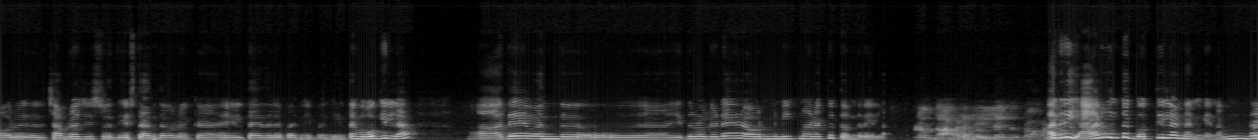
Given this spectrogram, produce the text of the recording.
ಅವರು ಚಾಮರಾಜೇಶ್ವರ ದೇವಸ್ಥಾನದವರು ಕ ಹೇಳ್ತಾ ಇದ್ದಾರೆ ಬನ್ನಿ ಬನ್ನಿ ಅಂತ ಹೋಗಿಲ್ಲ. ಅದೇ ಒಂದು ಇದ್ರೊಳಗಡೆ ಅವ್ರನ್ನ ಮೀಟ್ ಮಾಡೋಕ್ಕೂ ತೊಂದರೆ ಇಲ್ಲ. ಆದರೆ ಯಾರು ಅಂತ ಗೊತ್ತಿಲ್ಲ ನನಗೆ. ನಮ್ದು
